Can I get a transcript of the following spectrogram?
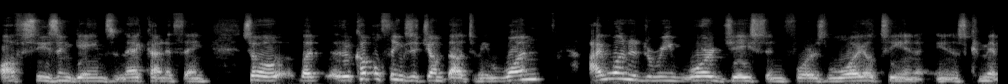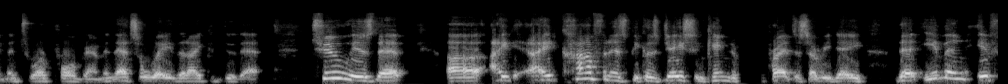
off-season games and that kind of thing. So, but a couple things that jumped out to me. One, I wanted to reward Jason for his loyalty and, and his commitment to our program, and that's a way that I could do that. Two is that uh, I, I, had confidence because Jason came to practice every day that even if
